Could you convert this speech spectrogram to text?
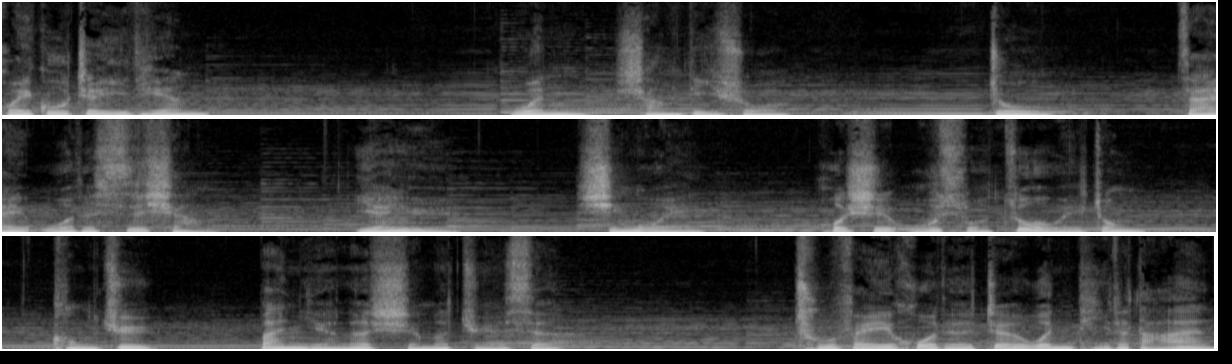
回顾这一天，问上帝说：“主，在我的思想、言语、行为，或是无所作为中，恐惧扮演了什么角色？除非获得这问题的答案，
